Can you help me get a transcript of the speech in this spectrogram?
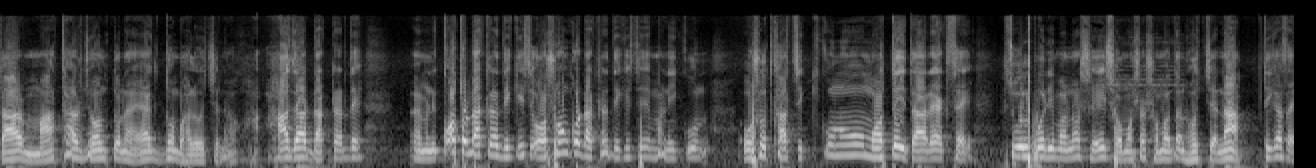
তার মাথার যন্ত্রণা একদম ভালো হচ্ছে না। হাজার ডাক্তার মানে কত ডাক্তার দেখিয়েছে, অসংখ্য ডাক্তার দেখেছে মানে কোন ওষুধ খাচ্ছে, কোনো মতেই তার এক চুল পরিমাণও সেই সমস্যার সমাধান হচ্ছে না, ঠিক আছে?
